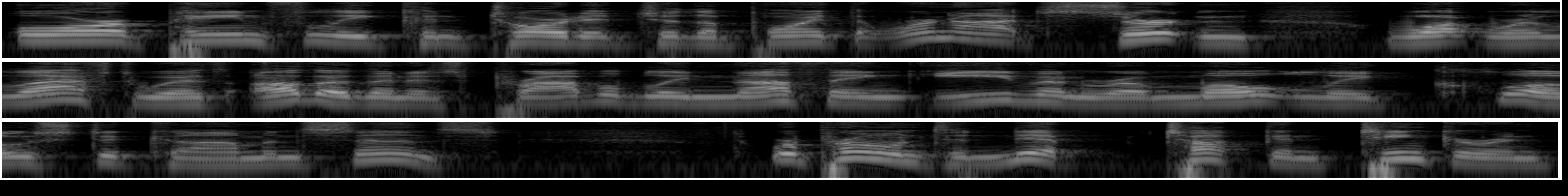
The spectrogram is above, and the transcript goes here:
or painfully contort it to the point that we're not certain what we're left with, other than it's probably nothing even remotely close to common sense. We're prone to nip, tuck, and tinker and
